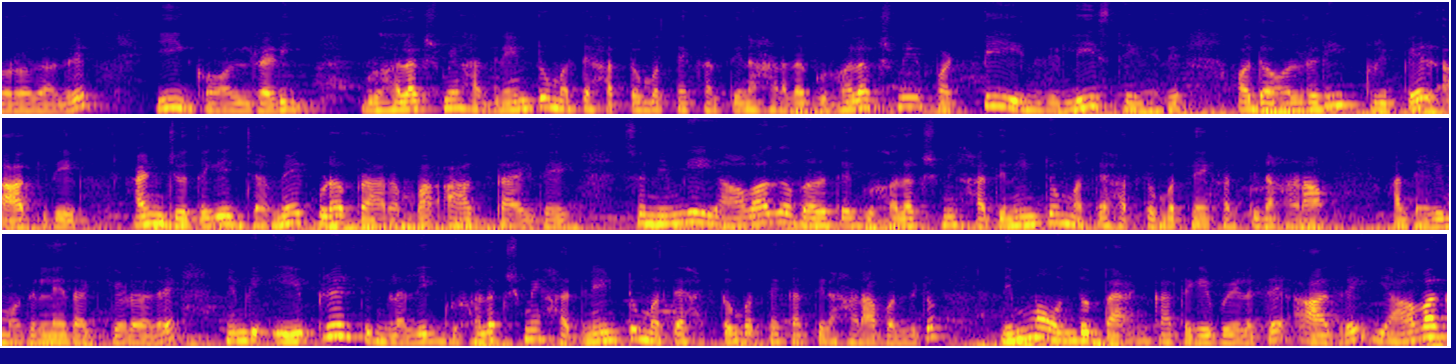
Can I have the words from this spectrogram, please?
ಬರೋದಾದರೆ, ಈಗ ಆಲ್ರೆಡಿ ಗೃಹಲಕ್ಷ್ಮಿ ಹದಿನೆಂಟು ಮತ್ತು ಹತ್ತೊಂಬತ್ತನೇ ಕಂತಿನ ಹಣದ ಗೃಹಲಕ್ಷ್ಮಿ ಪಟ್ಟಿ ಏನಿದೆ ಲೀಸ್ಟ್ ಏನಿದೆ, ಅದು ಆಲ್ರೆಡಿ ಪ್ರಿಪೇರ್ ಆಗಿದೆ. ಆ್ಯಂಡ್ ಜೊತೆಗೆ ಜಮೆ ಕೂಡ ಪ್ರಾರಂಭ ಆಗ್ತಾ ಇದೆ. ಸೊ ನಿಮಗೆ ಯಾವಾಗ ಬರುತ್ತೆ ಗೃಹಲಕ್ಷ್ಮಿ ಹದಿನೆಂಟು ಮತ್ತು ಹತ್ತೊಂಬತ್ತನೇ ಕಂತಿನ ಹಣ ಅಂತ ಹೇಳಿ ಮೊದಲನೇದಾಗಿ ಕೇಳೋದಾದರೆ, ನಿಮಗೆ ಏಪ್ರಿಲ್ ತಿಂಗಳಲ್ಲಿ ಗೃಹಲಕ್ಷ್ಮಿ ಹದಿನೆಂಟು ಮತ್ತು ಹತ್ತೊಂಬತ್ತನೇ ಕಂತಿನ ಹಣ ಬಂದುಬಿಟ್ಟು ನಿಮ್ಮ ಒಂದು ಬ್ಯಾಂಕ್ ಖಾತೆಗೆ ಬೀಳುತ್ತೆ. ಆದರೆ ಯಾವಾಗ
